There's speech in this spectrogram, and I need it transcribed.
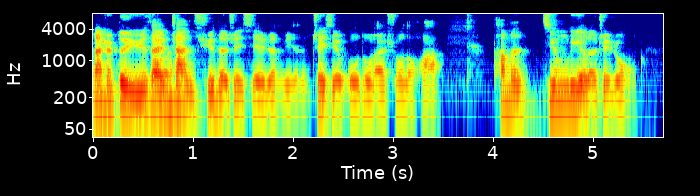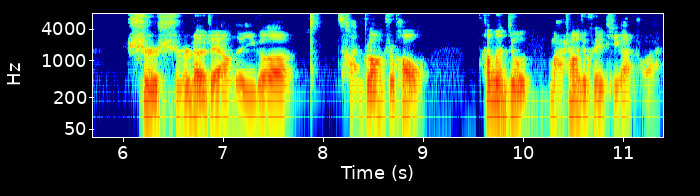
但是对于在战区的这些人民、这些国度来说的话，他们经历了这种事实的这样的一个惨状之后，他们就马上就可以体感出来，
